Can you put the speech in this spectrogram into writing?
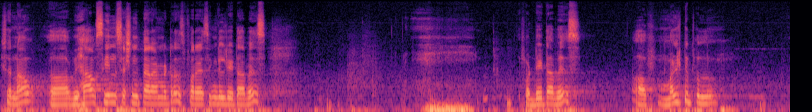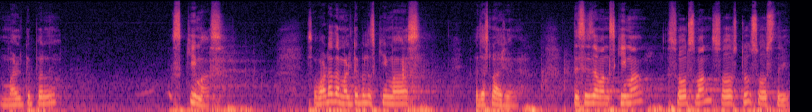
So now uh, we have seen session parameters for a single database. For database of multiple multiple schemas. So what are the multiple schemas? Just now I. This is a one schema, source 1, source 2, source 3.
